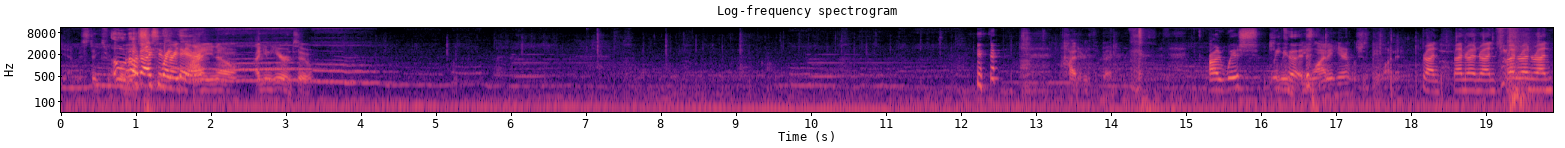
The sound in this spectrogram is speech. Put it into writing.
Yeah, mistakes. Oh, recorded. God, God, she's, she's right, right there. I know. I can hear her too. I wish Can we, we could. beeline it here? Let's just beeline it. Run, run, run, run, run, run, run.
